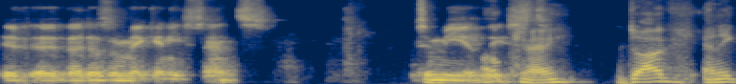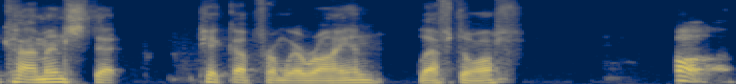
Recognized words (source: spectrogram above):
It, it, that doesn't make any sense to me, at least. Okay, Doug. Any comments that pick up from where Ryan left off? Oh,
